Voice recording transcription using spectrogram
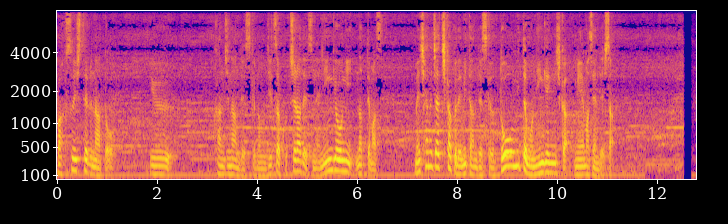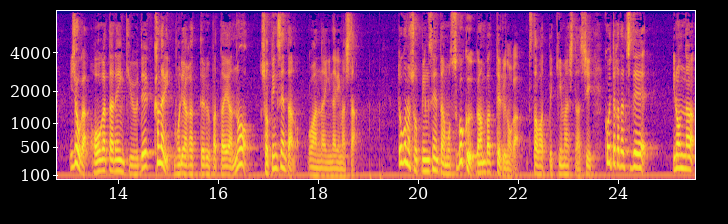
爆睡してるなという感じなんですけども実はこちらですね人形になってます。めちゃめちゃ近くで見たんですけどどう見ても人間にしか見えませんでした。以上が大型連休でかなり盛り上がってるパタヤのショッピングセンターのご案内になりました。どこのショッピングセンターもすごく頑張っているのが伝わってきましたしこういった形でいろんな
